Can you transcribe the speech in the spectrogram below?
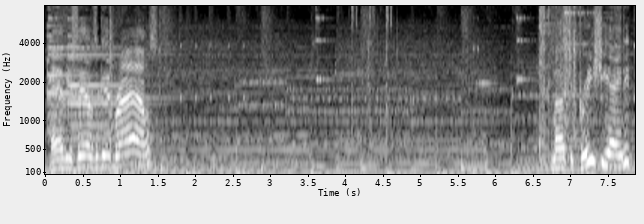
Have yourselves a good browse. Much appreciated.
